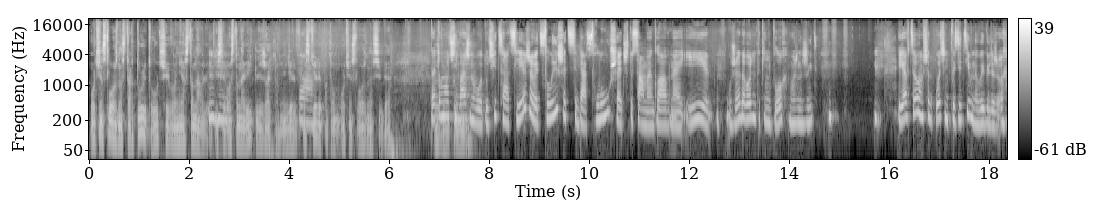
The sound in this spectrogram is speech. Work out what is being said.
очень сложно стартует, лучше его не останавливать. Угу. Если его остановить, лежать там неделю да. в постели, потом очень сложно себя Поэтому очень понимаю. важно вот учиться отслеживать, слышать себя, слушать, что самое главное, и уже довольно-таки неплохо можно жить. Я в целом еще очень позитивно выгляжу.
